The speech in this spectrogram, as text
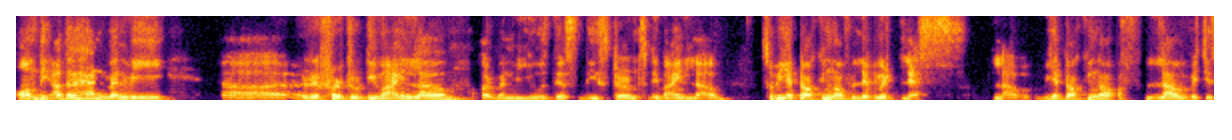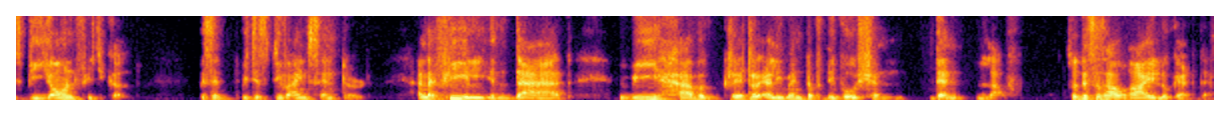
On the other hand, when we uh, refer to divine love, or when we use this these terms, divine love, so we are talking of limitless love. We are talking of love which is beyond physical, which is divine centered. And I feel in that we have a greater element of devotion than love. So this is how I look at them.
